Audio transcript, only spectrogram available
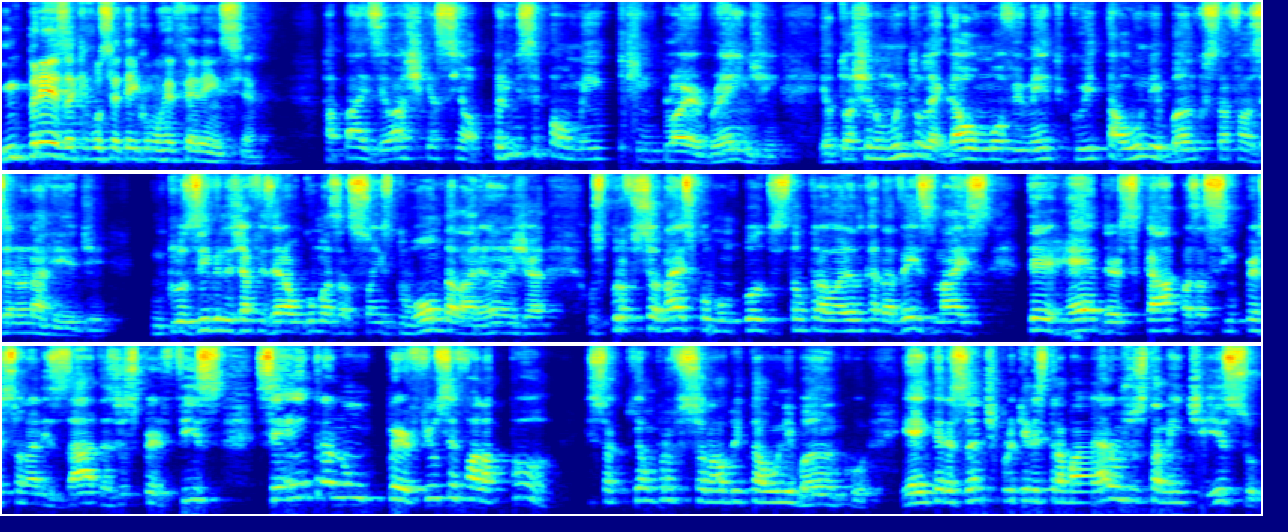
empresa que você tem como referência? Rapaz, eu acho que assim, ó, principalmente employer branding, eu tô achando muito legal o movimento que o Itaú Unibanco está fazendo na rede. Inclusive, eles já fizeram algumas ações do Onda Laranja. Os profissionais, como um todo, estão trabalhando cada vez mais ter headers, capas assim personalizadas e os perfis. Você entra num perfil, você fala, pô, isso aqui é um profissional do Itaú Unibanco. E é interessante porque eles trabalharam justamente isso,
